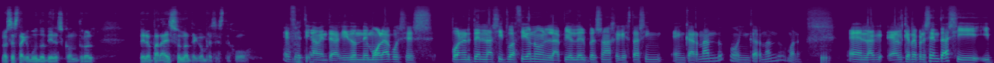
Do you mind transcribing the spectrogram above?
No sé hasta qué punto tienes control, pero para eso no te compres este juego. Efectivamente, aquí donde mola pues es ponerte en la situación o en la piel del personaje que estás encarnando o encarnando, bueno, en la, al que representas y,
